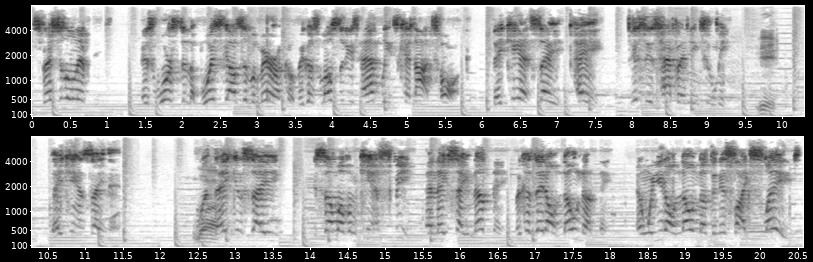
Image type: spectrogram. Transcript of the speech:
Special Olympics is worse than the Boy Scouts of America because most of these athletes cannot talk. They can't say, "Hey, this is happening to me." Yeah. They can't say that. Wow. What they can say, some of them can't speak, and they say nothing because they don't know nothing. And when you don't know nothing, it's like slaves.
